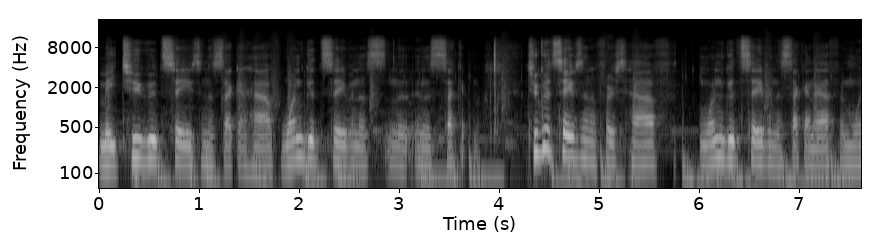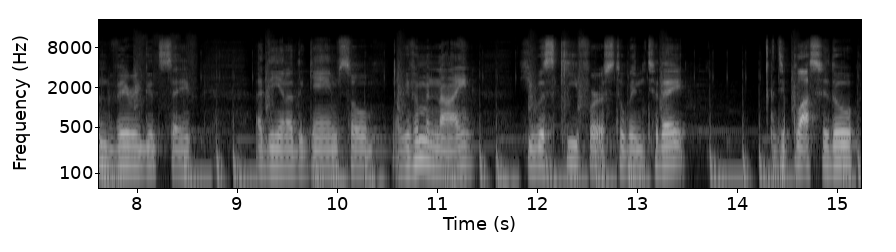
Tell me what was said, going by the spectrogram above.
made two good saves in the second half, one good save in the, in the, in the second, two good saves in the first half, one good save in the second half, and one very good save at the end of the game. So I'll give him a 9. He was key for us to win today. Di Placido,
